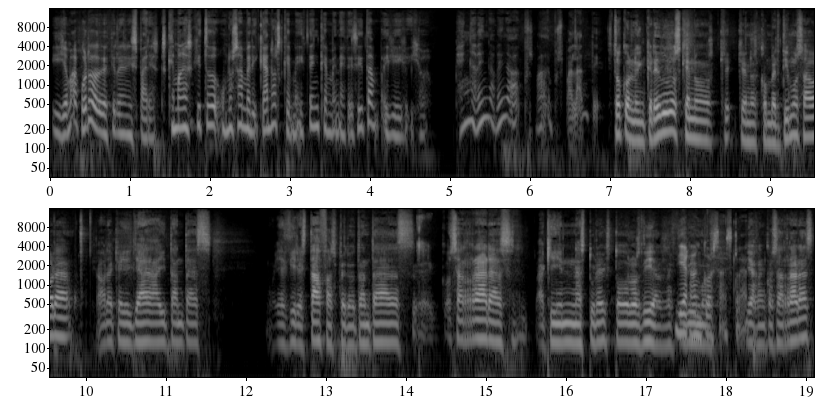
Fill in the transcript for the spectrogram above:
Y yo me acuerdo de decirle a mis padres, es que me han escrito unos americanos que me dicen que me necesitan. Y yo, venga, venga, venga, pues nada, pues para adelante. Esto con lo incrédulos que nos, que nos convertimos ahora, ahora que ya hay tantas voy a decir estafas, pero tantas eh, cosas raras aquí en Asturex todos los días. Llegan cosas, claro. Llegan cosas raras.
